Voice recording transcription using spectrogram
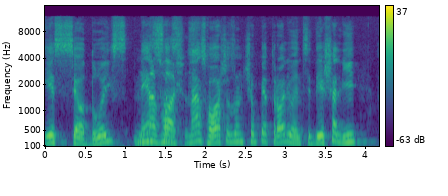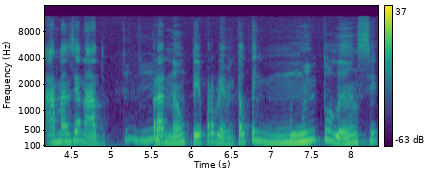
esse CO2 Nas nessas, rochas. nas rochas onde tinha o petróleo antes e deixa ali armazenado Entendi. para não ter problema. Então tem muito lance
